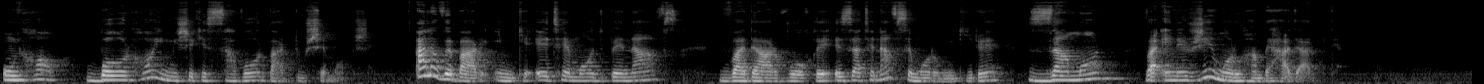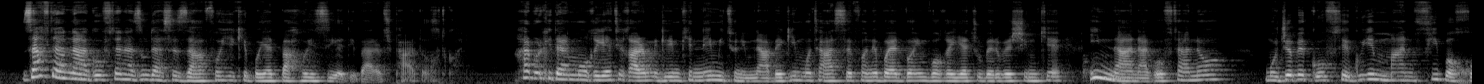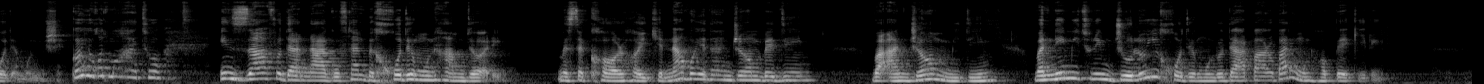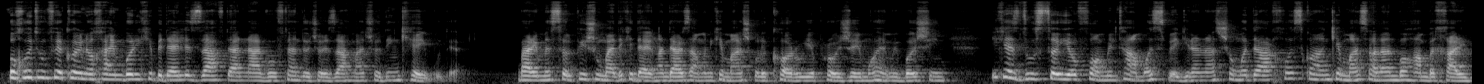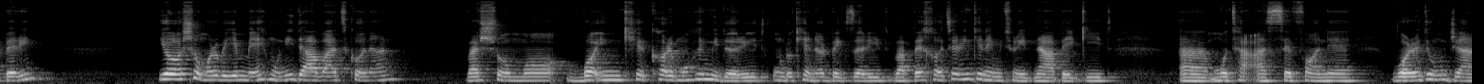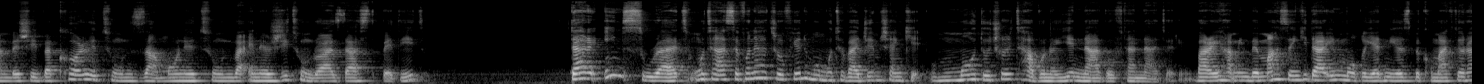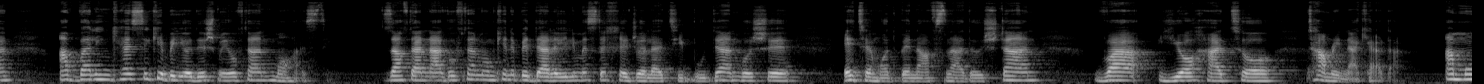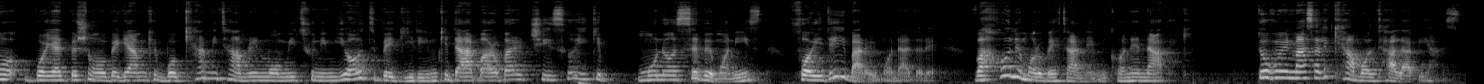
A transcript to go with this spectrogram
اونها بارهایی میشه که سوار بر دوش ما میشه علاوه بر این که اعتماد به نفس و در واقع عزت نفس ما رو می‌گیره زمان و انرژی ما رو هم به هدر میده. ضعف در نگفتن از اون دست ضعفاییه که باید بهای زیادی براش پرداخت کنیم. هر بار که در موقعیتی قرار می‌گیریم که نمی‌تونیم نبگیم متاسفانه باید با این واقعیت رو برو بشیم که این نه نگفتن و موجب گفتگوی منفی با خودمون میشه. گاهی اوقات ما حتی این ضعف رو در نگفتن به خودمون هم داریم. مثل کارهایی که نباید انجام بدیم و انجام میدیم و نمی‌تونیم جلوی خودمون رو در برابر اونها بگیریم. با خودتون فکر کنین آخرین باری که به دلیل ضعف در نگفتن دچار زحمت شدین کی بوده؟ برای مثال پیش اومده که دقیقا در زمانی که مشغول کار روی پروژه مهمی باشین یکی از دوستا یا فامیل تماس بگیرن از شما درخواست کنن که مثلا با هم به خرید برین. یا شما رو به یه مهمونی دعوت کنن و شما با اینکه کار مهمی دارید اون رو کنار بگذارید و به خاطر اینکه نمی‌تونید نبگید متاسفانه وارد اون جمع بشید و کارتون زمانتون و انرژیتون رو از دست بدید. در این صورت متاسفانه اطرافیان ما متوجه میشن که ما دچار توانایی نگفتن نداریم. برای همین به محض اینکه در این موقعیت نیاز به کمک دارن اولین کسی که به یادش میفتن ما هستیم. در نگفتن ممکنه به دلایلی مثل خجالتی بودن باشه اعتماد به نفس نداشتن و یا حتی تمرین نکردن. اما باید به شما بگم که با کمی تمرین ما می‌تونیم یاد بگیریم که در برابر چیزهایی که مناسب ما نیست فایده ای برای ما نداره و حال ما رو بهتر نمی‌کنه نبگیم دومین مسئله کمال طلبی هست.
